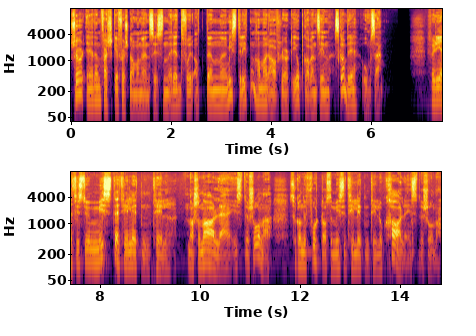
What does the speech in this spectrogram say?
Sjøl er den ferske førsteamanuensisen redd for at den mistilliten han har avslørt i oppgaven sin, skal bre om seg. Fordi at hvis du mister tilliten til nasjonale institusjoner, så kan du fort også miste tilliten til lokale institusjoner.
